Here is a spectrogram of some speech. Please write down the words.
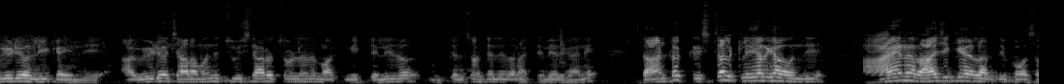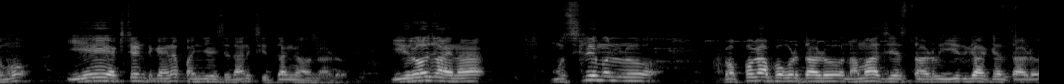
వీడియో లీక్ అయింది. ఆ వీడియో చాలామంది చూసినారో చూడలేదో మాకు మీకు తెలీదో తెలుసో తెలీదో నాకు తెలియదు కానీ దాంట్లో క్రిస్టల్ క్లియర్గా ఉంది. ఆయన రాజకీయ లబ్ధి కోసము ఏ ఎక్స్టెంట్కైనా పనిచేసేదానికి సిద్ధంగా ఉన్నాడు. ఈరోజు ఆయన ముస్లింలను గొప్పగా పొగుడతాడు నమాజ్ చేస్తాడు ఈద్గాకి వెళ్తాడు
